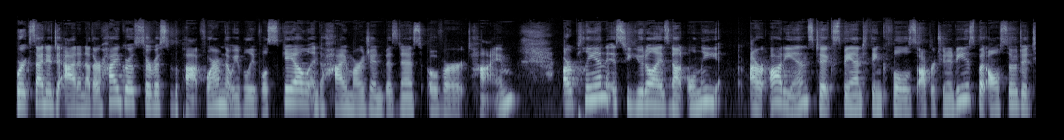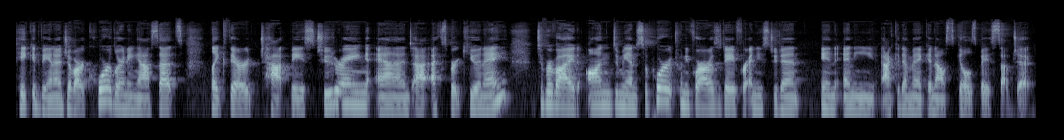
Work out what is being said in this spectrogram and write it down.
We're excited to add another high growth service to the platform that we believe will scale into high margin business over time. Our plan is to utilize not only our audience to expand Thinkful's opportunities, but also to take advantage of our core learning assets like their chat-based tutoring and uh, expert Q&A to provide on-demand support 24 hours a day for any student in any academic and now skills-based subject.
